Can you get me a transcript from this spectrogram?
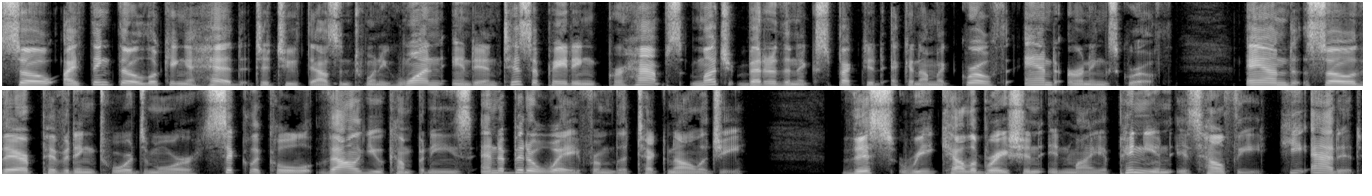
So I think they're looking ahead to 2021 and anticipating perhaps much better than expected economic growth and earnings growth. And so they're pivoting towards more cyclical value companies and a bit away from the technology. This recalibration, in my opinion, is healthy, he added.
